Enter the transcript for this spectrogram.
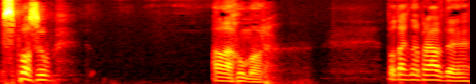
w sposób ala humor. Bo tak naprawdę,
